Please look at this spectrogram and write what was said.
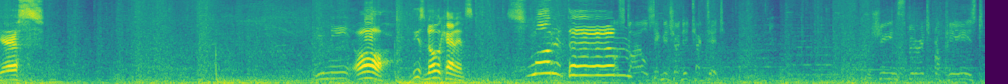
Yes. You me? Oh, these Nova cannons slaughtered them. Hostile signature detected. Machine spirit appeased.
